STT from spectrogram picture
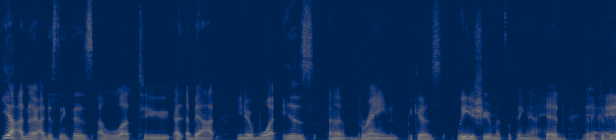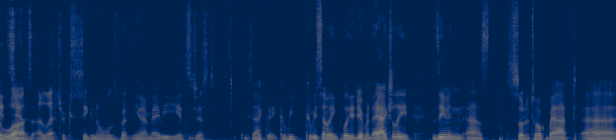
yeah, I don't know. I just think there's a lot to about you know what is a brain because we assume it's a thing in our head, but it could be a lot. sends electric signals, but you know maybe it's just Exactly. It could be could be something completely different. They actually there's even uh, sort of talk about uh,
